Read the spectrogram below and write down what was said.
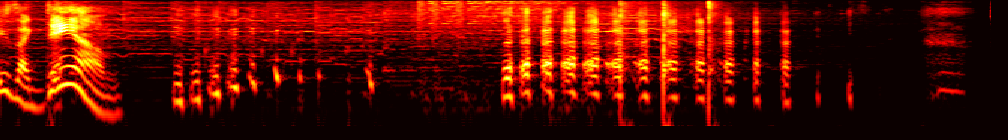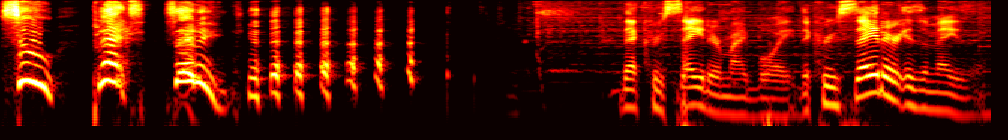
He's like, damn. Suplex City. that Crusader, my boy. The Crusader is amazing.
